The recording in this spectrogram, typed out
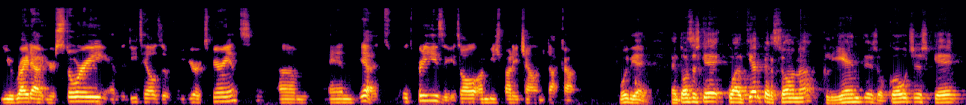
you write out your story and the details of your experience. Um, and yeah, it's, it's pretty easy. It's all on beachbodychallenge.com. Muy bien. Entonces, que cualquier persona, clientes o coaches que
